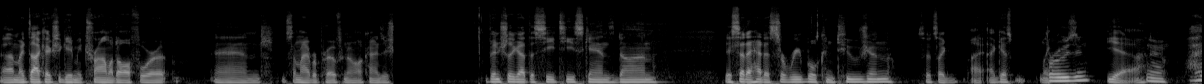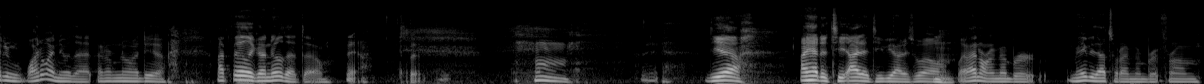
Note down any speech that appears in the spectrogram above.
uh, my doc actually gave me tramadol for it and some ibuprofen and all kinds of Eventually got the CT scans done. They said I had a cerebral contusion. So it's like I, I guess like Bruising. yeah. Yeah. Why do Why do I know that? I have no idea. I feel like I know that though. Yeah. But Hmm. Yeah, I had a T. I had a TBI as well, Hmm. but I don't remember. Maybe that's what I remember it from.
